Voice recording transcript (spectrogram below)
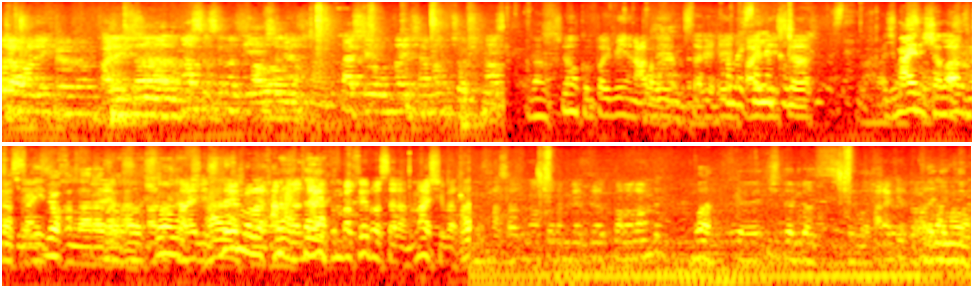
Selamun aleyküm. Aleyküm. Nasılsınız? İyi misiniz? Her şey yolunda inşallah. Nasıl? شلونكم طيبين عابدين مستريحين الله خير يسلمكم الشهر اجمعين ان شاء الله في ناس سعيد Yok Allah razı olsun. خير الشهر دايما والله الحمد لله دايمكم بالخير والسلام ماشي بالحال hasadından sonra bile biraz paralandı. Var. E, işte biraz şey var. Hareket var. Kıplama var.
